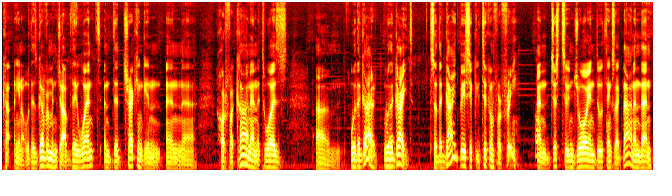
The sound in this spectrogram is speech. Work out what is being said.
co- you know with his government job, they went and did trekking in in uh, Khorfakan, and it was um, with a guide with a guide. So the guide basically took him for free." And just to enjoy and do things like that. And then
